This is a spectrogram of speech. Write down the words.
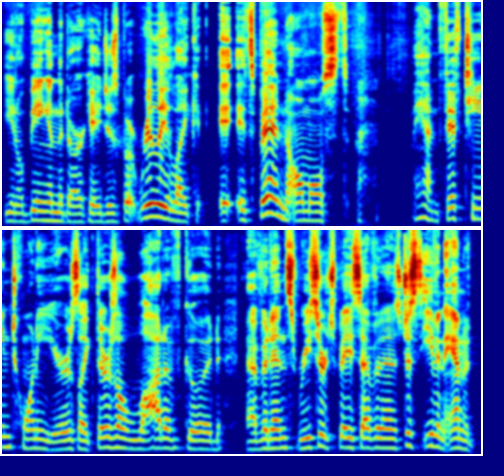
you know being in the dark ages, but really like it, it's been almost man 15 20 years like there's a lot of good evidence research-based evidence just even an-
